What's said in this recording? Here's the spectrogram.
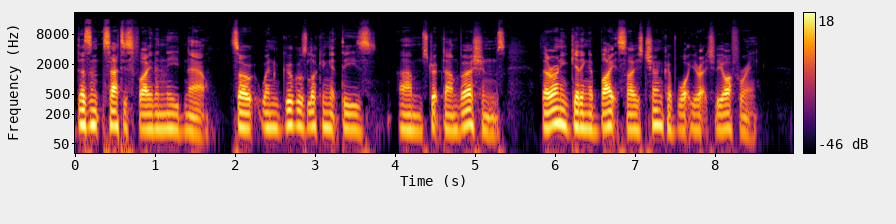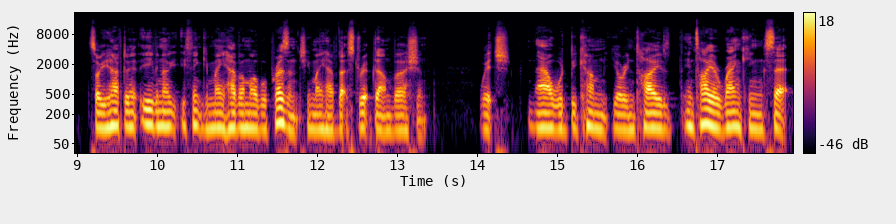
doesn't satisfy the need now. So when Google's looking at these um, stripped down versions, they're only getting a bite sized chunk of what you're actually offering. So you have to, even though you think you may have a mobile presence, you may have that stripped down version, which now would become your entire entire ranking set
